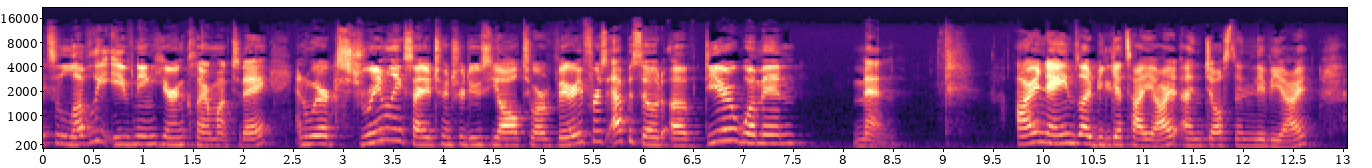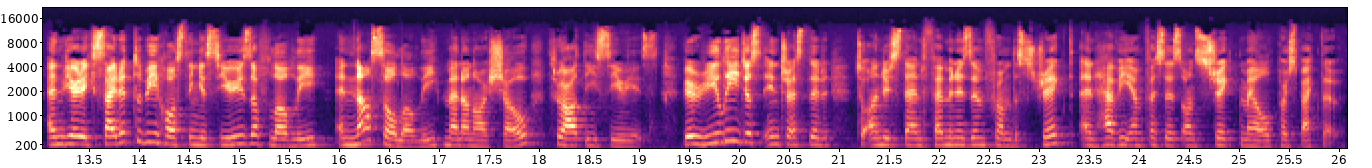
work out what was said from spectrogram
It's a lovely evening here in Claremont today, and we're extremely excited to introduce y'all to our very first episode of Dear Woman, Men. Our names are Bilge Tayyar and Jocelyn Livier, and we are excited to be hosting a series of lovely and not so lovely men on our show throughout these series. We're really just interested to understand feminism from the strict and heavy emphasis on strict male perspective.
